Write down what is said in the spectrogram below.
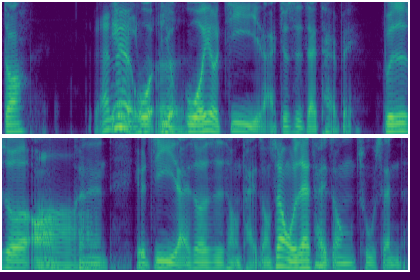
对啊，因为我有、嗯我有记忆以来就是在台北，不是说哦哦可能有记忆以来说是从台中，虽然我在台中出生的，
